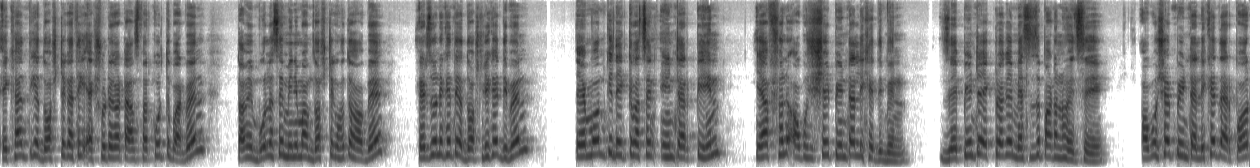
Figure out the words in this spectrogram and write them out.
এখান থেকে দশ টাকা থেকে একশো টাকা ট্রান্সফার করতে পারবেন। তো আমি বলেছি মিনিমাম দশ টাকা হতে হবে। এর জন্য এখান থেকে দশ লিখে দিবেন। এমনকি দেখতে পাচ্ছেন ইন্টার পিন এই অপশনে অবশ্যই সেই পিনটা লিখে দেবেন। যে পিনটা একটু আগে মেসেজে পাঠানো হয়েছে। অবশ্যই পিনটা লিখে দেওয়ার পর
